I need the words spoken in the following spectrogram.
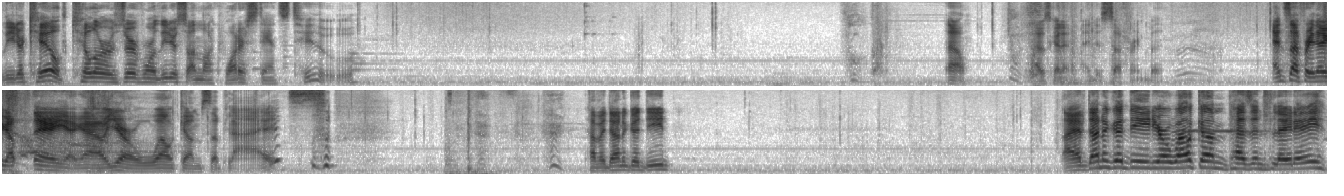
Leader killed. Kill or reserve more leaders to unlock water stance too. Oh. I was gonna end his suffering, but. End suffering, there you go. There you go. You're welcome, supplies. Have I done a good deed? I have done a good deed. You're welcome, peasant lady.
